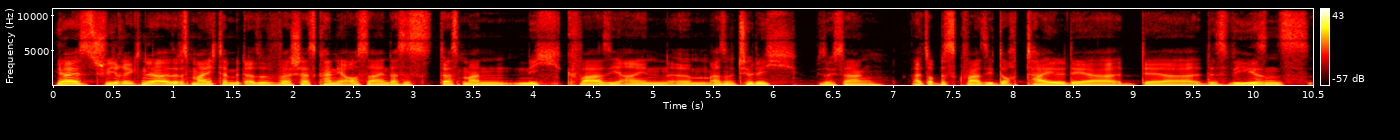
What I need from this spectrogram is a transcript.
Ja, es ist schwierig, ne? Also das meine ich damit. Also es kann ja auch sein, dass es, dass man nicht quasi ein, ähm, also natürlich, wie soll ich sagen, als ob es quasi doch Teil der, der, des Wesens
